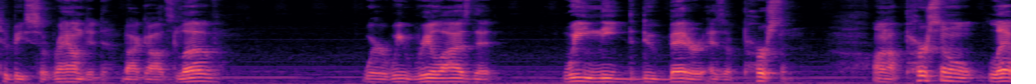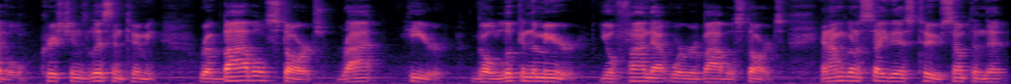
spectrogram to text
to be surrounded by God's love, where we realize that we need to do better as a person. On a personal level, Christians, listen to me. Revival starts right here. Go look in the mirror. You'll find out where revival starts. And I'm going to say this too something that,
